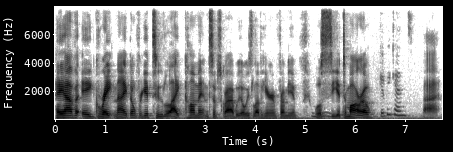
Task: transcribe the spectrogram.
Hey, have a great night. Don't forget to like, comment, and subscribe. We always love hearing from you. We'll see you tomorrow. Good weekend. Bye.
